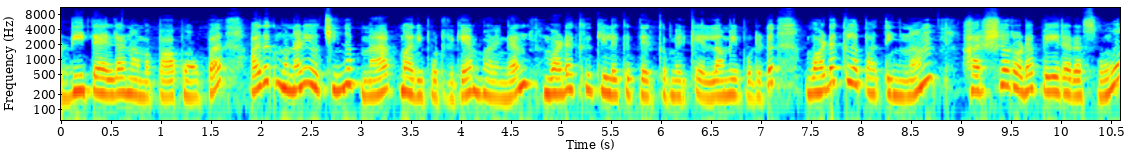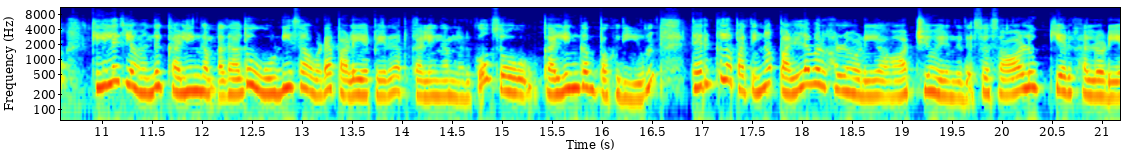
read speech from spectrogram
டீட்டெயில்டாக நம்ம பார்ப்போம் இப்போ. அதுக்கு முன்னாடி ஒரு சின்ன மேப் மாதிரி போட்டிருக்கேன் பாருங்க. வடக்கு கிழக்கு தெற்கு மேற்கு எல்லாமே போட்டுட்டு வடக்கில் பார்த்தீங்கன்னா ஹர்ஷரோட பேரரசும் கிழக்கில் வந்து கலிங்கம் அதாவது ஒடிசாவோட பழைய பேர் கலிங்கம்னு இருக்கும். ஸோ கலிங்கம் பகுதியும் தெற்கில் பார்த்தீங்கன்னா பல்லவர்களுடைய ஆட்சியும் இருந்தது. ஸோ சாளுக்கியர்களுடைய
